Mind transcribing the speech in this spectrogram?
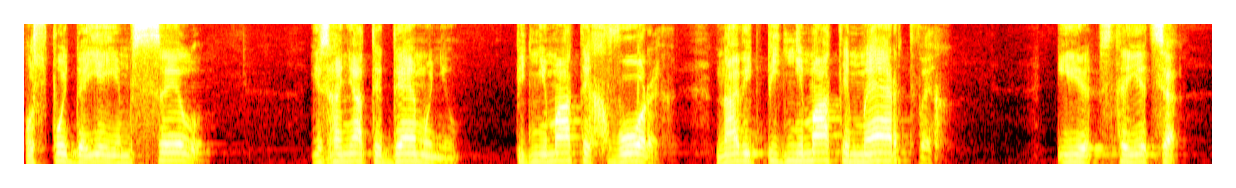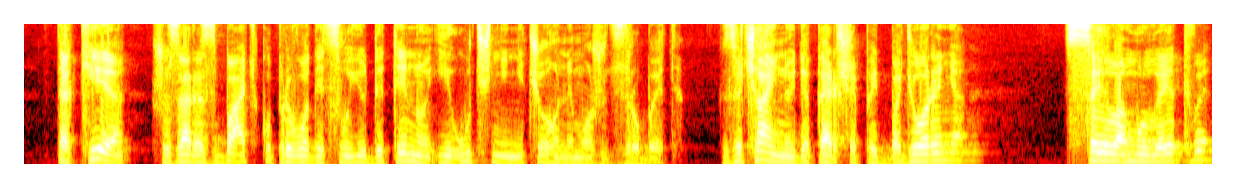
Господь дає їм силу зганяти демонів, піднімати хворих, навіть піднімати мертвих. І стається таке, що зараз батько приводить свою дитину, і учні нічого не можуть зробити. Звичайно, йде перше підбадьорення, сила молитви,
